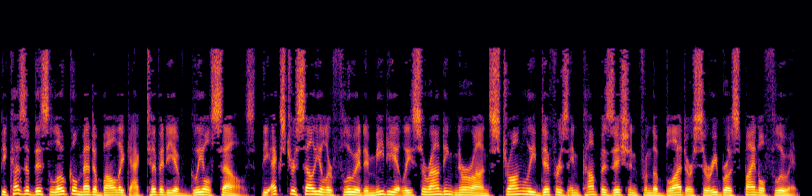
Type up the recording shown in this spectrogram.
Because of this local metabolic activity of glial cells, the extracellular fluid immediately surrounding neurons strongly differs in composition from the blood or cerebrospinal fluid,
